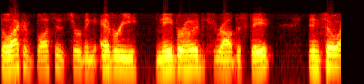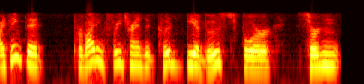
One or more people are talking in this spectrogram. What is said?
the lack of buses serving every neighborhood throughout the state. And so I think that providing free transit could be a boost for certain,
